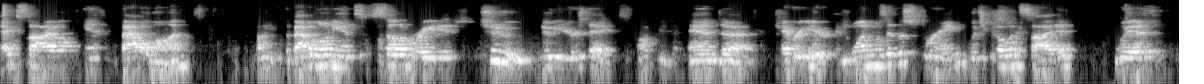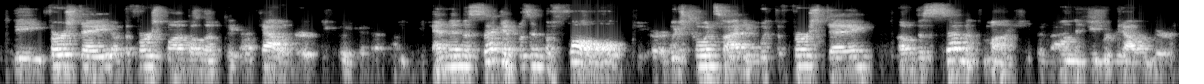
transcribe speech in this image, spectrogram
exile in Babylon, the Babylonians celebrated two New Year's days, and uh, every year, and one was in the spring, which coincided with the first day of the first month on the calendar, and then the second was in the fall, which coincided with the first day of the seventh month on the Hebrew calendar,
